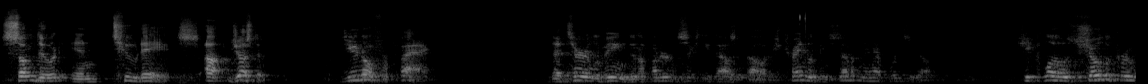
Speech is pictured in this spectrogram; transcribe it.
Some do it in two days. Uh, Justin, do you know for fact that Terry Levine did $160,000, trained with me seven and a half weeks ago. She closed Show the Proof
